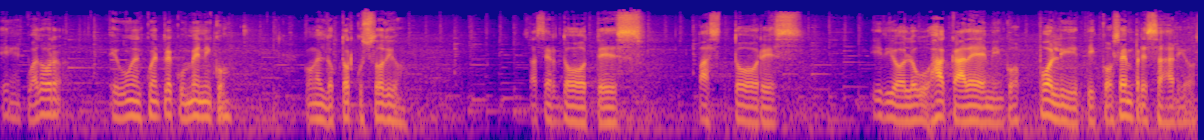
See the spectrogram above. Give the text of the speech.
en Ecuador en un encuentro ecuménico con el doctor Custodio sacerdotes, pastores, ideólogos, académicos, políticos, empresarios.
